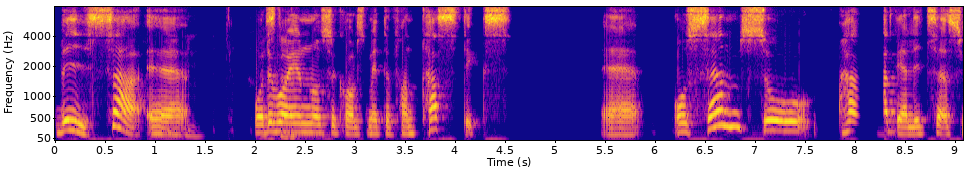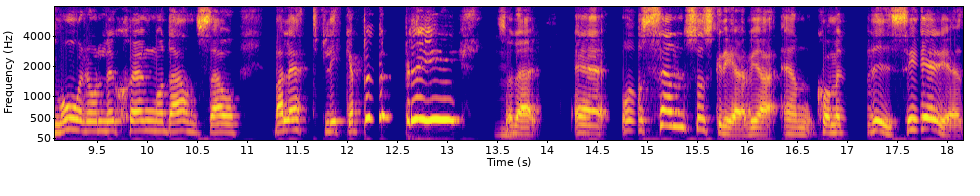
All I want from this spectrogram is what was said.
visa. Eh, Mm. och det var en musikal som heter Fantastics. Eh, och sen så hade jag lite så här småroller, sjöng och dansa och balettflicka. pu- pli, Mm. Eh, och sen så skrev jag en komediserie,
